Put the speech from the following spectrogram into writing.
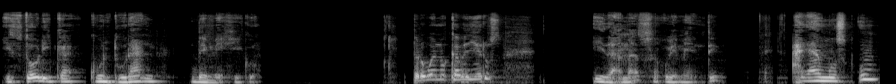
histórica, cultural de México. Pero bueno, caballeros y damas, obviamente, hagamos un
